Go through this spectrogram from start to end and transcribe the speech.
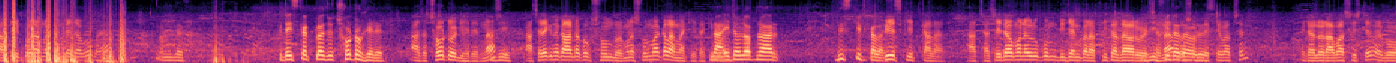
আর এরপরে আমরা কোনটা যাব ভাইয়া? আমি দেখ এটা স্কার্ট প্লাজো ছোট ঘেরের। আচ্ছা ছোট ঘেরের না? জি। আচ্ছা এটা কিন্তু কালারটা খুব সুন্দর। মানে সুরমা কালার নাকি এটা না এটা হলো আপনার বিস্কিট কালার। বিস্কিট কালার। আচ্ছা আচ্ছা এটাও মানে ওরকম ডিজাইন করা ফিতা দেওয়া রয়েছে না? দেখতে পাচ্ছেন। এটা হলো রাবার সিস্টেম এবং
